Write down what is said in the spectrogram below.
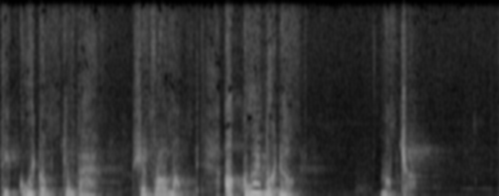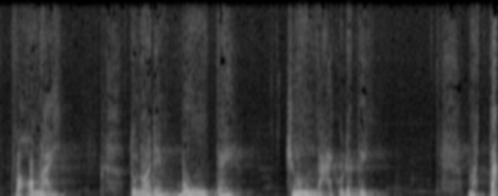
thì cuối cùng chúng ta sẽ vỡ mộng. Ở cuối bước đường mong chờ và hôm nay, tôi nói đến bốn cây chướng ngại của đức tin. Mà tất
